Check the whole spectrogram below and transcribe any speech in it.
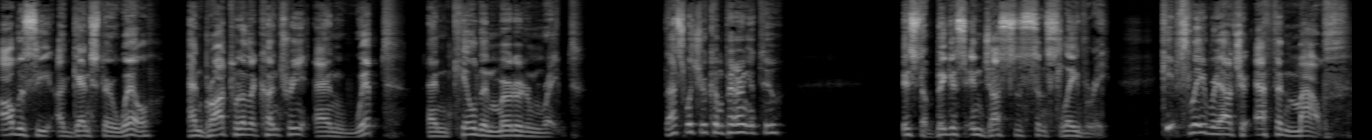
obviously against their will, and brought to another country and whipped and killed and murdered and raped. That's what you're comparing it to? It's the biggest injustice since slavery. Keep slavery out your effing mouth,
